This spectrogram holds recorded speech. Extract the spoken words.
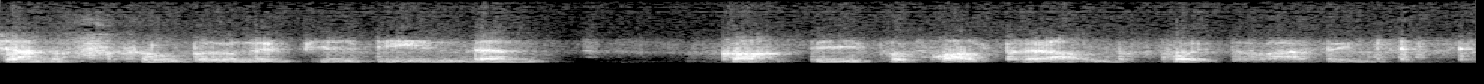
Canı sıkıldığını bildiğinden kalktı ipi paltaya aldı koydu vardı gitti.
